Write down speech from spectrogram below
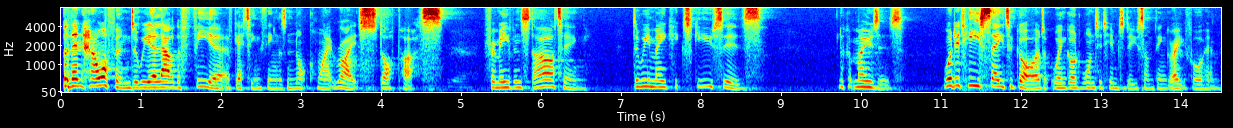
But then, how often do we allow the fear of getting things not quite right stop us from even starting? Do we make excuses? Look at Moses. What did he say to God when God wanted him to do something great for him?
